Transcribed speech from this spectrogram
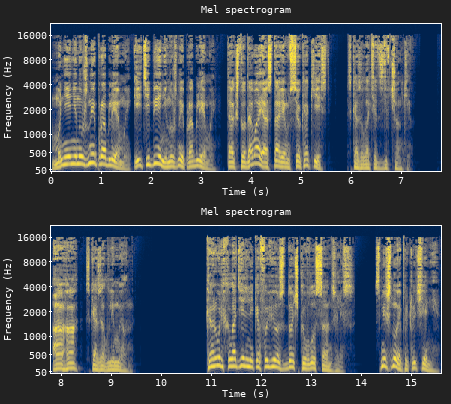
Мне не нужны проблемы, и тебе не нужны проблемы, так что давай оставим все как есть, сказал отец девчонки. Ага, сказал Ли Меллон. Король холодильников увез дочку в Лос-Анджелес. Смешное приключение,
